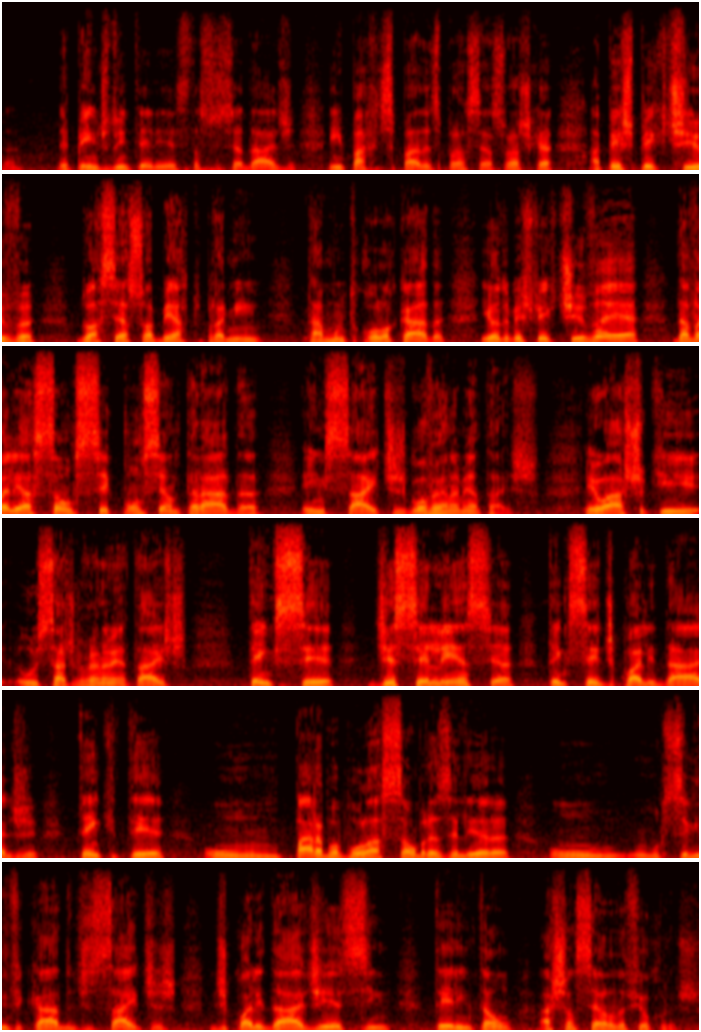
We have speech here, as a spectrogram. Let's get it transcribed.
Né? Depende do interesse da sociedade em participar desse processo. Eu acho que a, a perspectiva do acesso aberto, para mim, está muito colocada. E outra perspectiva é da avaliação ser concentrada em sites governamentais. Eu acho que os sites governamentais tem que ser de excelência, tem que ser de qualidade, tem que ter um, para a população brasileira um, um significado de sites de qualidade e sim ter então a chancela da Fiocruz.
